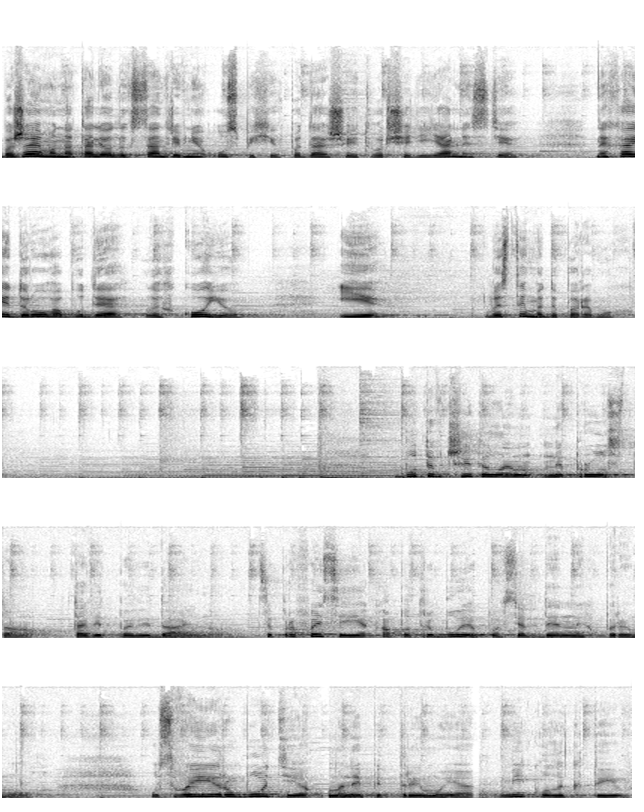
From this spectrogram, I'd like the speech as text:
бажаємо Наталі Олександрівні успіхів подальшої творчій діяльності. Нехай дорога буде легкою і вестиме до перемог. Бути вчителем непросто та відповідально. Це професія, яка потребує повсякденних перемог. У своїй роботі мене підтримує мій колектив,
